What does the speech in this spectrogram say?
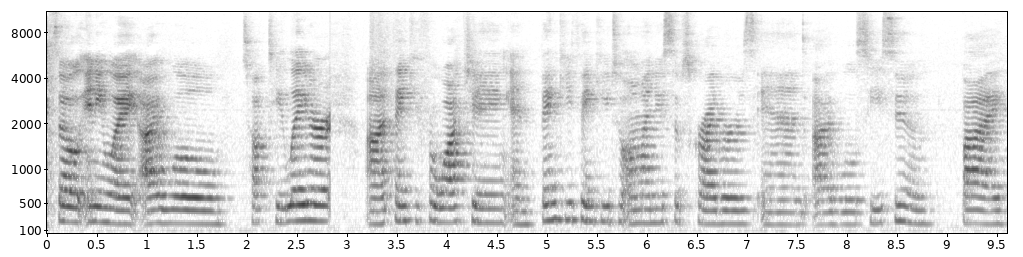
so anyway, I will talk to you later. Uh, thank you for watching and thank you, thank you to all my new subscribers and I will see you soon. Bye.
